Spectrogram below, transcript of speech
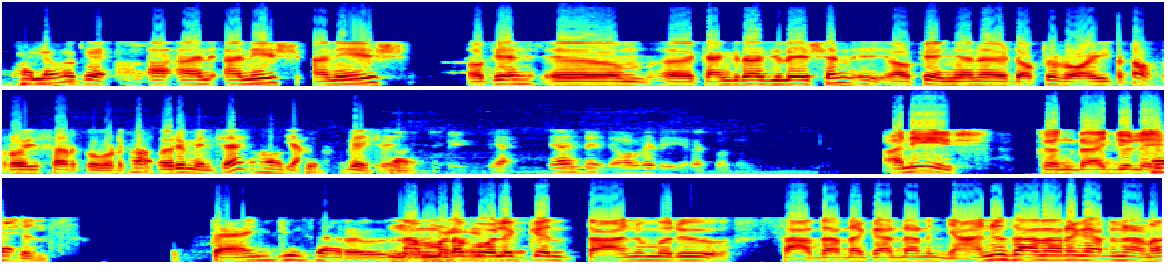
Hello okay Aneesh Aneesh okay congratulation okay ഞാൻ ഡോക്ടർ റോയ് കേട്ടോ റോയ് സാർക്ക് കൊടുക്കാം. ഒരു minute. Already Aneesh congratulations thank you sir നമ്മുടെ പോലൊക്കെ താനും ഒരു സാധാരണക്കാരനാണ്. ഞാനും സാധാരണക്കാരനാണ്.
